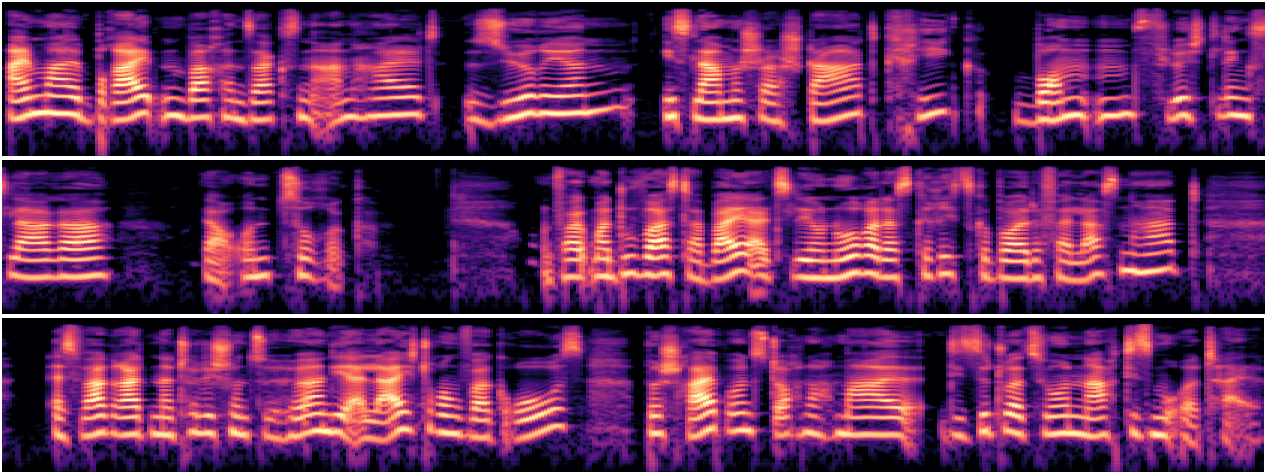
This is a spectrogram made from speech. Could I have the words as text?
Einmal Breitenbach in Sachsen-Anhalt, Syrien, Islamischer Staat, Krieg, Bomben, Flüchtlingslager, ja und zurück. Und Volkmar, du warst dabei, als Leonora das Gerichtsgebäude verlassen hat. Es war gerade natürlich schon zu hören, die Erleichterung war groß. Beschreib uns doch nochmal die Situation nach diesem Urteil.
